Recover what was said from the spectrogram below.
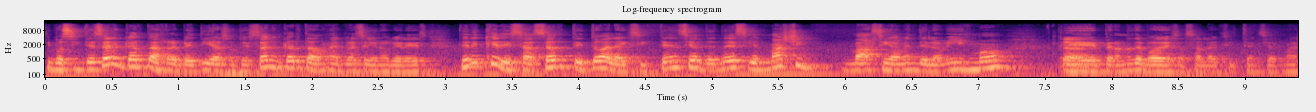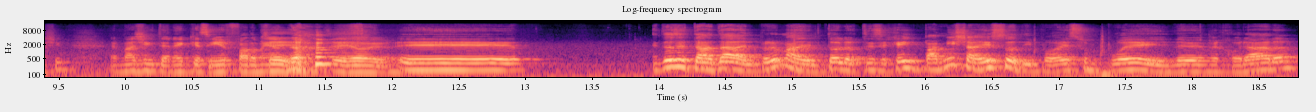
tipo, si te salen cartas repetidas o te salen cartas de una clase que no querés, tenés que deshacerte toda la existencia, ¿entendés? Y en Magic, básicamente lo mismo. Claro. eh, pero no te podés hacer la existencia en Magic. En Magic tenés que seguir Sí, farmeando. sí, obvio. Eh, entonces está, está, el problema de todos los TCG, para mí ya eso tipo es un puede y debe mejorar.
